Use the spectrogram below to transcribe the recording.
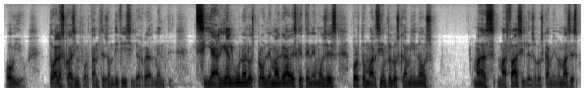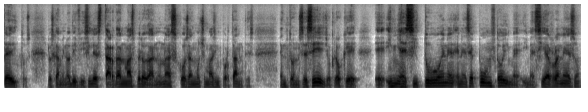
obvio. Todas las cosas importantes son difíciles realmente. Si hay alguno de los problemas graves que tenemos es por tomar siempre los caminos más, más fáciles o los caminos más expeditos. Los caminos difíciles tardan más, pero dan unas cosas mucho más importantes. Entonces sí, yo creo que, eh, y me sitúo en, en, ese punto y me, y me cierro en eso,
